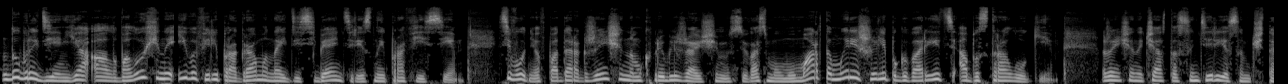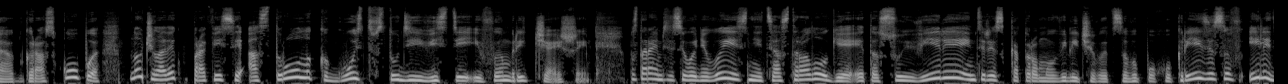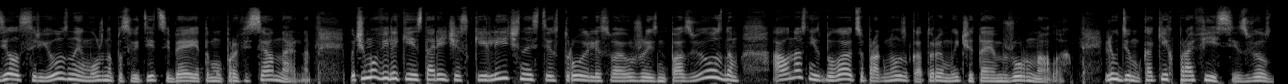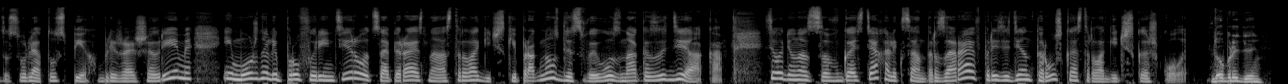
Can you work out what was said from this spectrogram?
Добрый день, я Алла Волохина, и в эфире программа «Найди себя. Интересные профессии». Сегодня в подарок женщинам к приближающемуся 8 марта мы решили поговорить об астрологии. Женщины часто с интересом читают гороскопы, но человек по профессии астролог – гость в студии Вести ФМ редчайший. Постараемся сегодня выяснить, астрология – это суеверие, интерес к которому увеличивается в эпоху кризисов, или дело серьезное, можно посвятить себя этому профессионально. Почему великие истории исторические личности строили свою жизнь по звездам, а у нас не сбываются прогнозы, которые мы читаем в журналах. Людям каких профессий звезды сулят успех в ближайшее время, и можно ли профориентироваться, опираясь на астрологический прогноз для своего знака зодиака. Сегодня у нас в гостях Александр Зараев, президент Русской астрологической школы. Добрый день.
